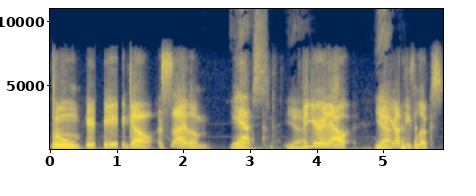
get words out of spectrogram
boom. Here you go. Asylum. Yeah. yes, yeah, Figure it out. Yeah. Figure out these looks.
